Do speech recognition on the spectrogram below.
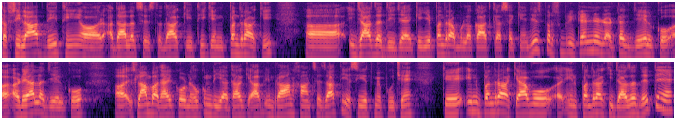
तफसीलात दी थी और अदालत से इस्तदा की थी कि इन पंद्रह की इजाज़त दी जाए कि ये पंद्रह मुलाकात कर सकें, जिस पर सुप्रिटेंडेंट अटक जेल को अडयाला जेल को इस्लामाबाद हाई कोर्ट ने हुक्म दिया था कि आप इमरान खान से ज़ाती हैसियत में पूछें कि इन पंद्रह, क्या वो इन पंद्रह की इजाज़त देते हैं?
